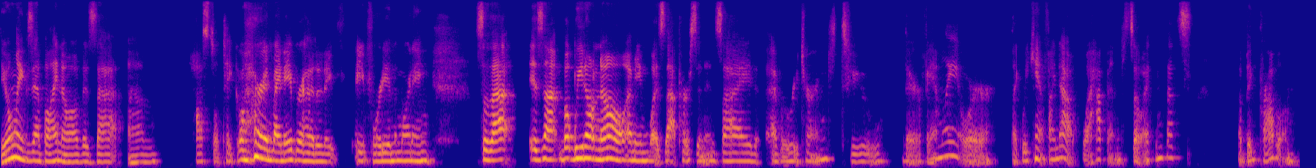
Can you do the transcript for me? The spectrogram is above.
The only example I know of is that um, hostile takeover in my neighborhood at 8 8:40 in the morning. So that is not but we don't know. I mean, was that person inside ever returned to their family or like we can't find out what happened. So I think that's a big problem.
